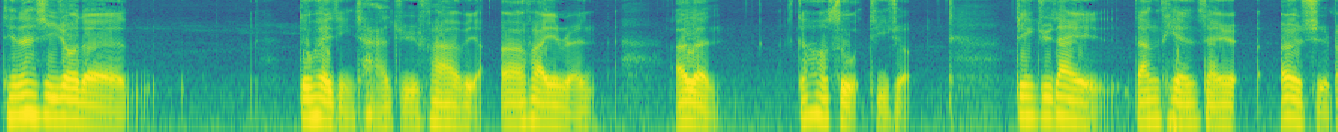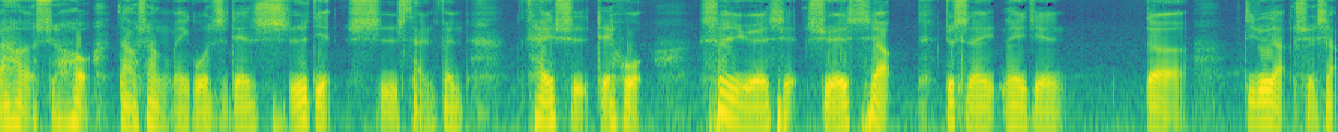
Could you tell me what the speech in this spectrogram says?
田纳西州的。都会警察局发表呃发言人 Allen 告诉记者，定居在当天三月二十八号的时候早上美国时间十点十三分开始接获圣约学学校，就是那那间的基督教学校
